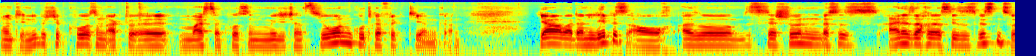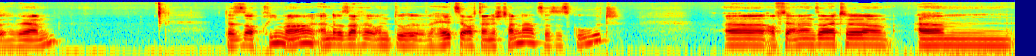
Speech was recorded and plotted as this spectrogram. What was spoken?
und den Liebeschip-Kurs und aktuell Meisterkurs in Meditation gut reflektieren kann. Ja, aber dann lebe es auch. Also, es ist ja schön, dass es eine Sache ist, dieses Wissen zu erwerben. Das ist auch prima. Andere Sache, und du hältst ja auch deine Standards, das ist gut. Äh, auf der anderen Seite, ähm,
